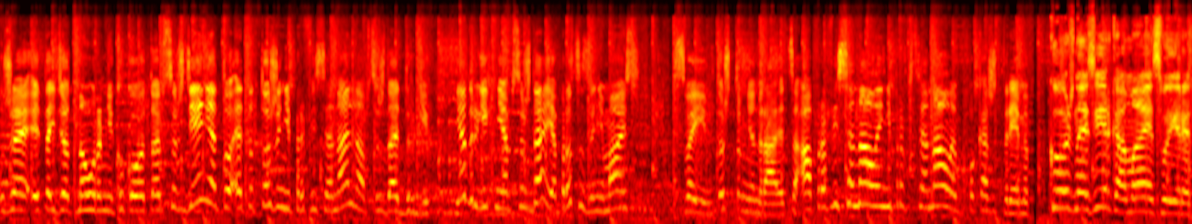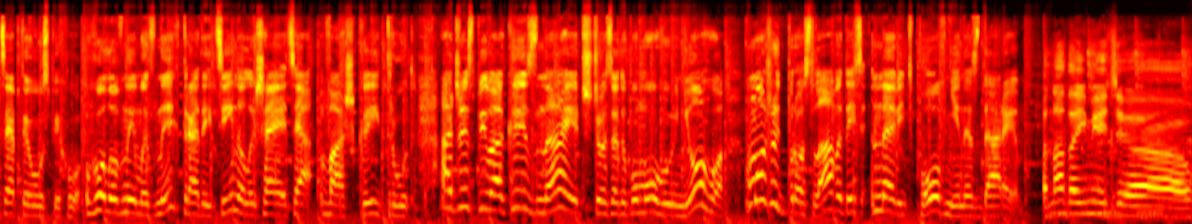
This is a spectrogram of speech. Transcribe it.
уже это идет на уровне какого-то обсуждения, то это тоже не профессионально обсуждать других. Я других не обсуждаю, я просто занимаюсь своим, то, что мне нравится. А профессионалы и непрофессионалы покажет время. Кожна зірка має свої рецепти успіху. Головним із них традиційно лишається важкий труд. Адже співаки знають, що за допомогою нього можуть прославитись навіть повні нездари. Надо иметь э,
